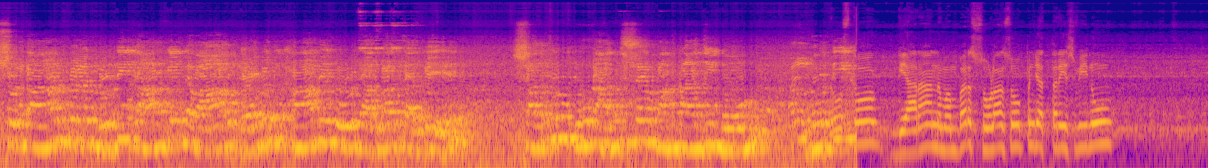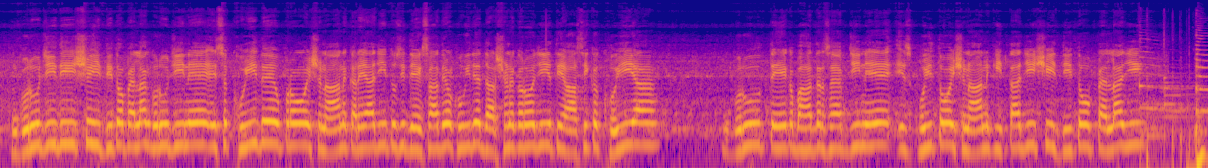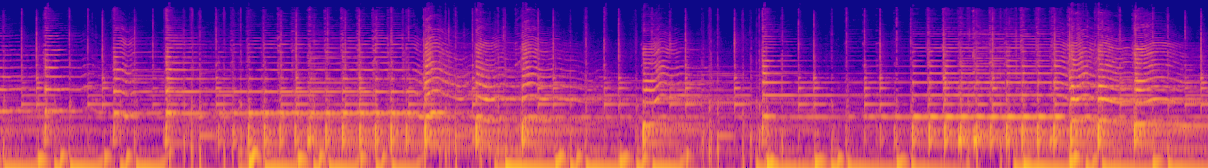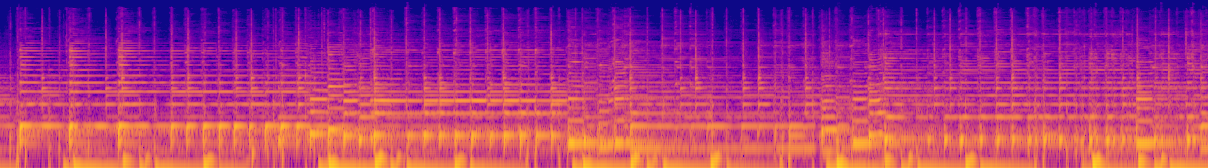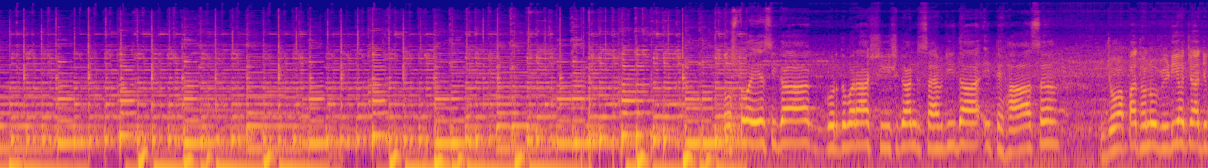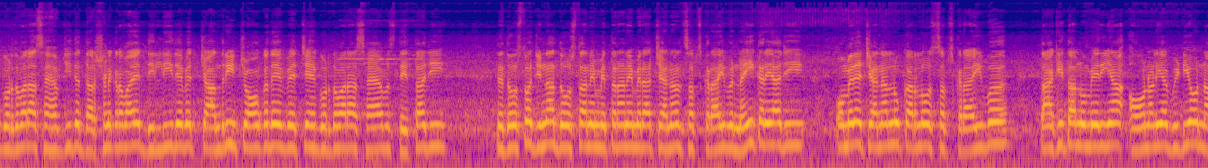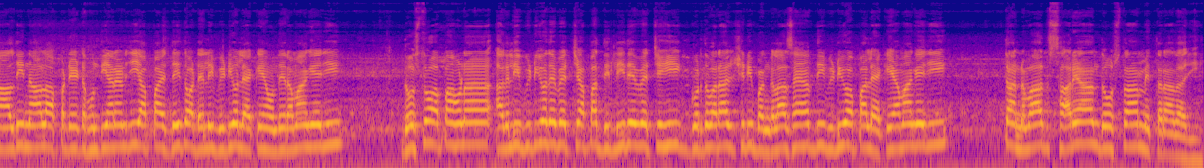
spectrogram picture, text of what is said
ਸੁਲਤਾਨਪੁਰ ਲੋਧੀ ਜਾ ਕੇ ਨਵਾਬ ਦੌਲਤ ਖਾਨ ਦੇ ਕੋਲ ਗੱਲਬਾਤ ਕਰਕੇ ਸਤਿਗੁਰੂ ਗੁਰੂ ਨਾਨਕ ਸਾਹਿਬ ਮਹਾਰਾਜ ਜੀ ਨੂੰ ਦੋਸਤੋ 11 ਨਵੰਬਰ 1675 ਈਸਵੀ ਨੂੰ ਗੁਰੂ ਜੀ ਦੀ ਸ਼ਹੀਦੀ ਤੋਂ ਪਹਿਲਾਂ ਗੁਰੂ ਜੀ ਨੇ ਇਸ ਖੂਹੀ ਦੇ ਉੱਪਰੋਂ ਇਸ਼ਨਾਨ ਕਰਿਆ ਜੀ। ਤੁਸੀਂ ਦੇਖ ਸਕਦੇ ਹੋ ਖੂਹੀ ਦੇ ਦਰਸ਼ਨ ਕਰੋ ਜੀ, ਇਤਿਹਾਸਿਕ ਖੂਹੀ ਆ। ਗੁਰੂ ਤੇਗ ਬਹਾਦਰ ਸਾਹਿਬ ਜੀ ਨੇ ਇਸ ਖੂਹੀ ਤੋਂ ਇਸ਼ਨਾਨ ਕੀਤਾ ਜੀ, ਸ਼ਹੀਦੀ ਤੋਂ ਪਹਿਲਾਂ ਜੀ। ਇਹ ਸੀਗਾ ਗੁਰਦੁਆਰਾ ਸ਼ੀਸ਼ਗੰਜ ਸਾਹਿਬ ਜੀ ਦਾ ਇਤਿਹਾਸ, ਜੋ ਆਪਾਂ ਤੁਹਾਨੂੰ ਵੀਡੀਓ 'ਚ ਅੱਜ ਗੁਰਦੁਆਰਾ ਸਾਹਿਬ ਜੀ ਦੇ ਦਰਸ਼ਨ ਕਰਵਾਏ। ਦਿੱਲੀ ਦੇ ਵਿੱਚ ਚਾਂਦਰੀ ਚੌਂਕ ਦੇ ਵਿੱਚ ਇਹ ਗੁਰਦੁਆਰਾ ਸਾਹਿਬ ਸਥਿਤ ਆ ਜੀ। ਤੇ ਦੋਸਤੋ, ਜਿਨ੍ਹਾਂ ਦੋਸਤਾਂ ਨੇ, ਮਿੱਤਰਾਂ ਨੇ ਮੇਰਾ ਚੈਨਲ ਸਬਸਕ੍ਰਾਈਬ ਨਹੀਂ ਕਰਿਆ ਜੀ, ਉਹ ਮੇਰੇ ਚੈਨਲ ਨੂੰ ਕਰ ਲਓ ਸਬਸਕ੍ਰਾਈਬ, ਤਾਂ ਕਿ ਤੁਹਾਨੂੰ ਮੇਰੀਆਂ ਆਉਣ ਵਾਲੀਆਂ ਵੀਡੀਓ ਨਾਲ ਦੀ ਨਾਲ ਅਪਡੇਟ ਹੁੰਦੀਆਂ ਰਹਿਣ ਜੀ। ਆਪਾਂ ਇਦਾਂ ਹੀ ਤੁਹਾਡੇ ਲਈ ਵੀਡੀਓ ਲੈ ਕੇ ਆਉਂਦੇ ਰਵਾਂਗੇ ਜੀ। ਦੋਸਤੋ, ਆਪਾਂ ਹੁਣ ਅਗਲੀ ਵੀਡੀਓ ਦੇ ਵਿੱਚ, ਆਪਾਂ ਦਿੱਲੀ ਦੇ ਵਿੱਚ ਹੀ ਗੁਰਦੁਆਰਾ ਸ਼੍ਰੀ ਬੰਗਲਾ ਸਾਹਿਬ ਦੀ ਵੀਡੀਓ ਆਪਾਂ ਲੈ ਕੇ ਆਵਾਂਗੇ ਜੀ। ਧੰਨਵਾਦ ਸਾਰਿਆਂ, ਦੋਸਤਾਂ, ਮਿੱਤਰਾਂ ਦਾ ਜੀ।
